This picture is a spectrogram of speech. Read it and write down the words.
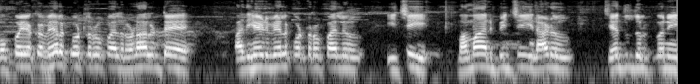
ముప్పై ఒక్క వేల కోట్ల రూపాయల రుణాలుంటే పదిహేడు వేల కోట్ల రూపాయలు ఇచ్చి మమ అనిపించి ఈనాడు చేతులు దులుపుకొని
